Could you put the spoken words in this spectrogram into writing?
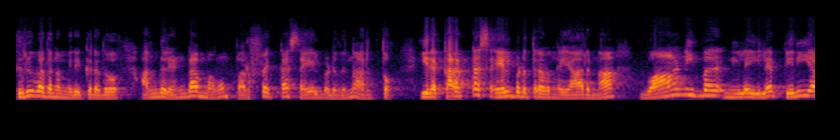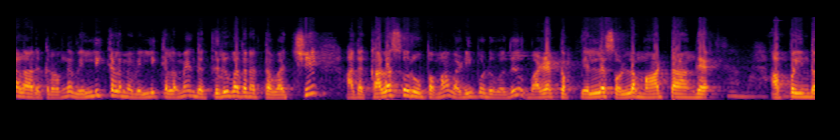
திருவதனம் இருக்கிறதோ அங்க ரெண்டாம் பாவம் பர்ஃபெக்டா செயல்படுதுன்னு அர்த்தம். இதை கரெக்டா செயல்படுத்துறவங்க யாருன்னா வாணிப நிலையில பெரிய ஆளா இருக்கிறவங்க வெள்ளிக்கிழமை வெள்ளிக்கிழமை இந்த திருவதனத்தை வச்சு அதை கலசரூபமா வழிபடுவது வழக்கம். வெளில சொல்ல மாட்டாங்க. அப்ப இந்த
